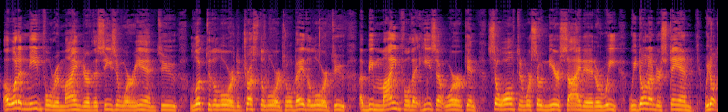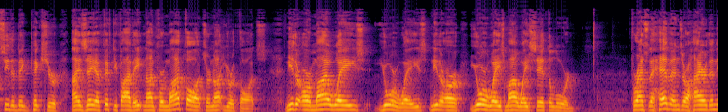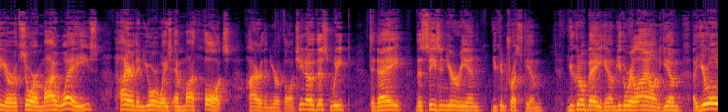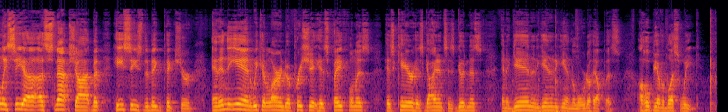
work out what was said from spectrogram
Oh, what a needful reminder of the season we're in to look to the Lord, to trust the Lord, to obey the Lord, to uh, be mindful that He's at work. And so often we're so nearsighted or we, we don't understand, we don't see the big picture. Isaiah 55, 8, 9, For my thoughts are not your thoughts, neither are my ways your ways, neither are your ways my ways, saith the Lord. For as the heavens are higher than the earth, so are my ways higher than your ways, and my thoughts higher than your thoughts. You know, this week, today, this season you're in, you can trust Him. You can obey Him. You can rely on Him. Uh, you only see a, a snapshot, but He sees the big picture. And in the end, we can learn to appreciate His faithfulness, His care, His guidance, His goodness. And again and again and again, the Lord will help us. I hope you have a blessed week.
